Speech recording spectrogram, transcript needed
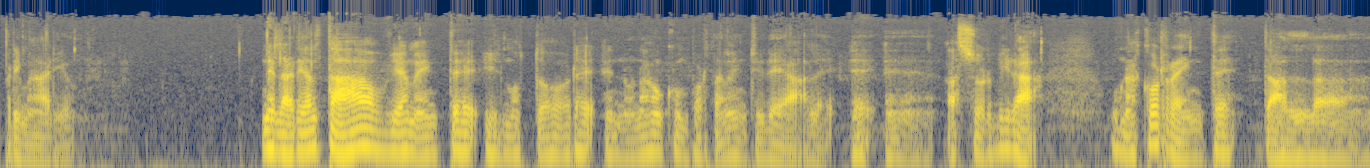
primario. Nella realtà ovviamente il motore non ha un comportamento ideale e eh, assorbirà una corrente dal,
